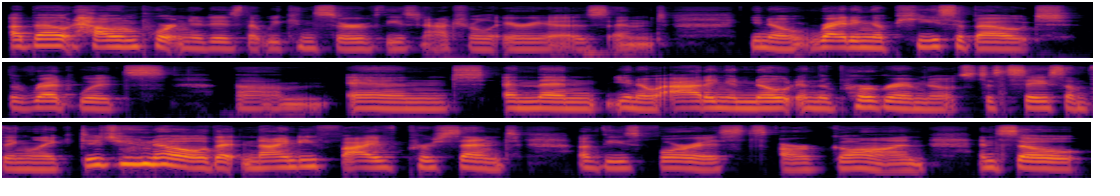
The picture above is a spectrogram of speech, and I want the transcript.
about how important it is that we conserve these natural areas and you know writing a piece about the redwoods um, and and then you know adding a note in the program notes to say something like did you know that 95% of these forests are gone? And so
